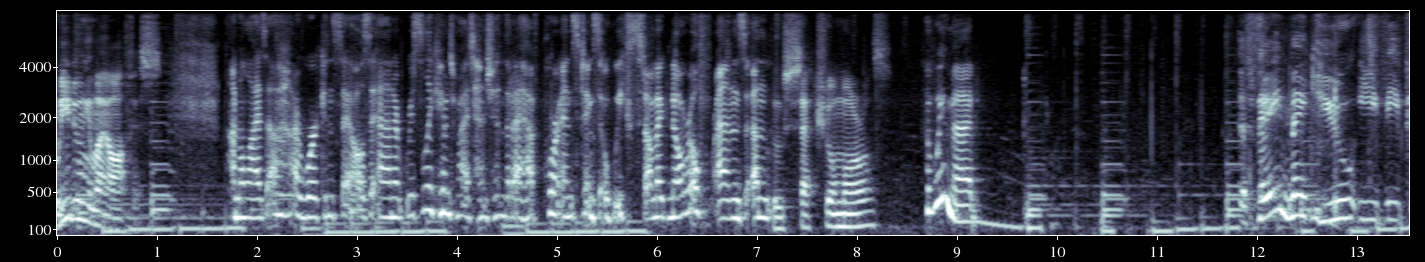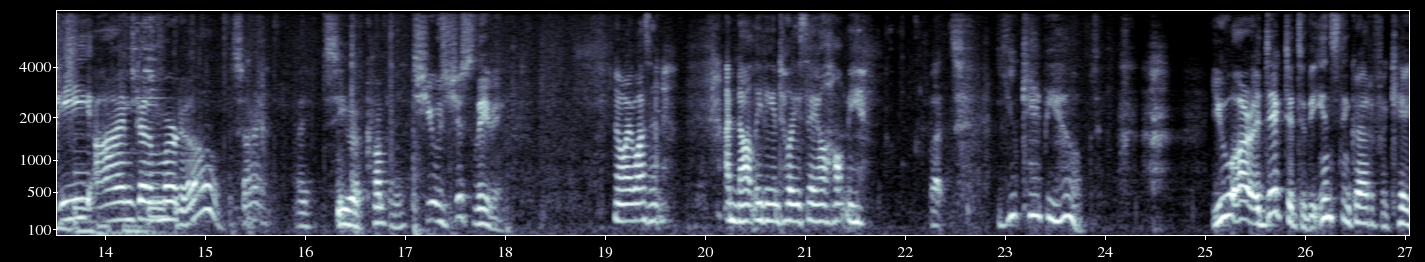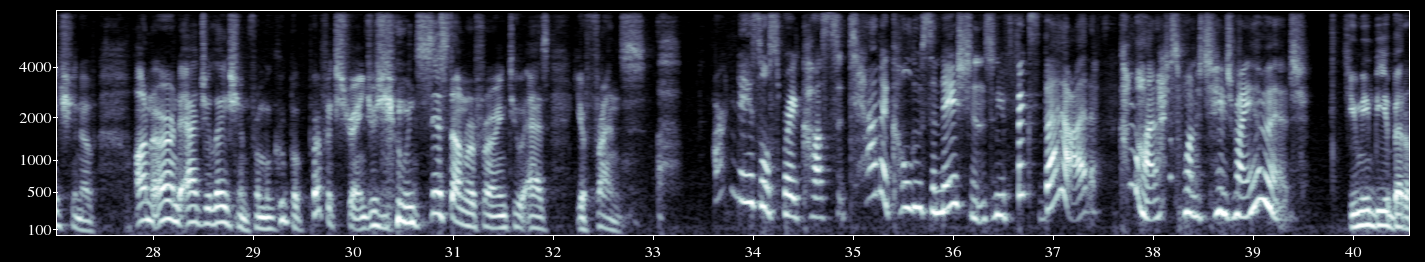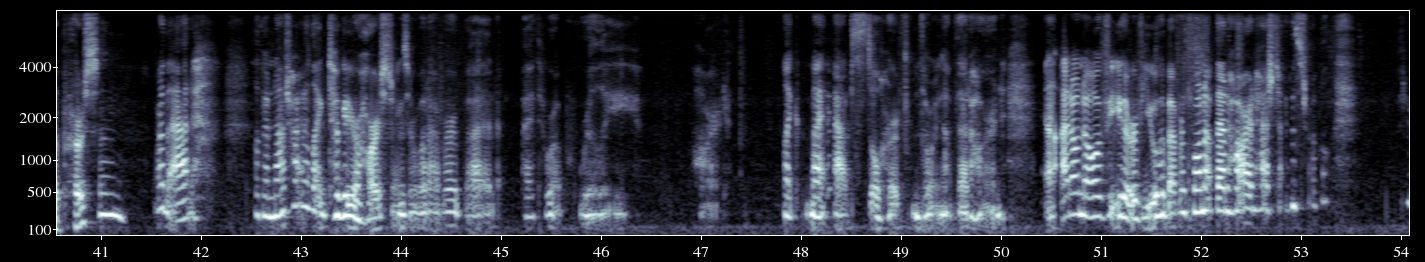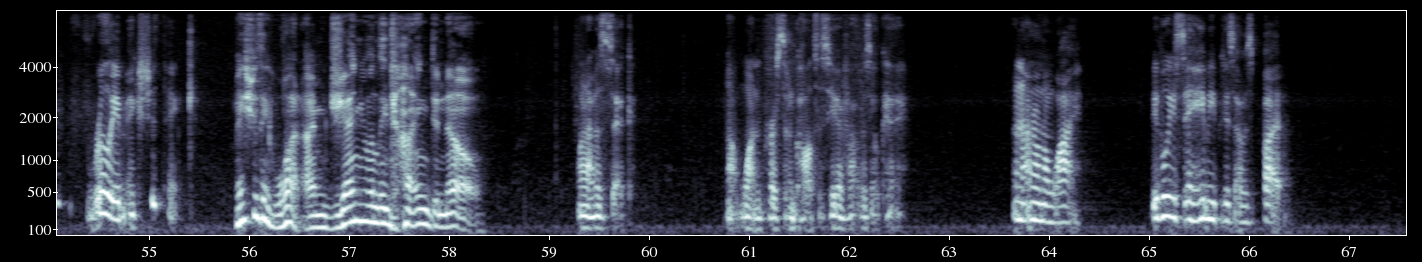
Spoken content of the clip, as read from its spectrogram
What are you doing in my office? I'm Eliza. I work in sales, and it recently came to my attention that I have poor instincts, a weak stomach, no real friends, and Loose sexual morals? have we met? If they make you EVP, I'm gonna murder. Oh, sorry. I see you have company. She was just leaving. No, I wasn't. I'm not leaving until you say you'll help me. But you can't be helped. You are addicted to the instant gratification of unearned adulation from a group of perfect strangers you insist on referring to as your friends. Our nasal spray caused satanic hallucinations, and you fixed that? Come on, I just want to change my image. Do you mean be a better person? Or that. Look, I'm not trying to like tug at your heartstrings or whatever, but I threw up really hard. Like my abs still hurt from throwing up that hard. And I don't know if either of you have ever thrown up that hard, hashtag the struggle. But it really makes you think. Makes you think what? I'm genuinely dying to know. When I was sick, not one person called to see if I was okay. And I don't know why. People used to hate me because I was butt,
